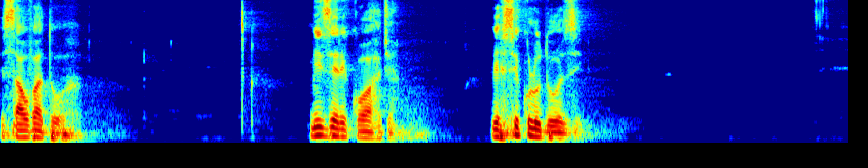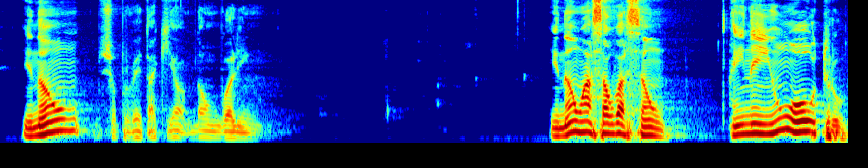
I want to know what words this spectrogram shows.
e Salvador. Misericórdia. Versículo 12. E não. Deixa eu aproveitar aqui, ó, dar um golinho e não há salvação em nenhum outro,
